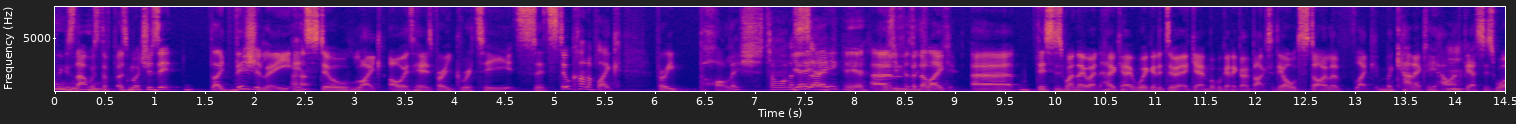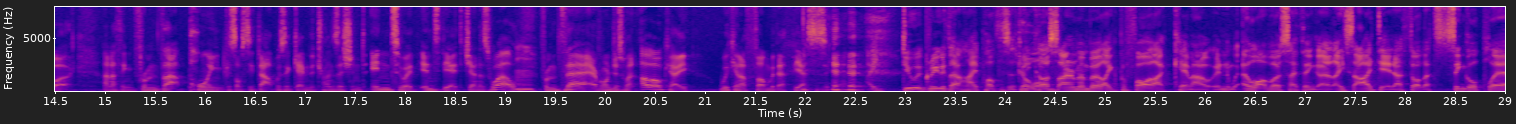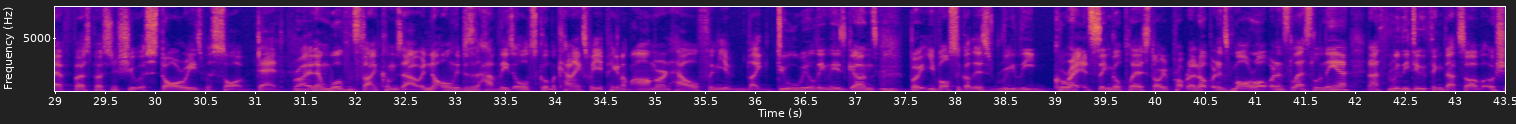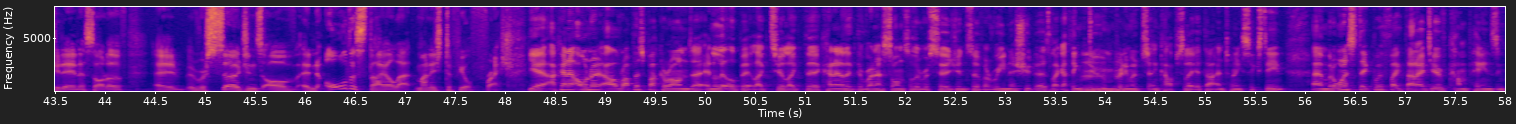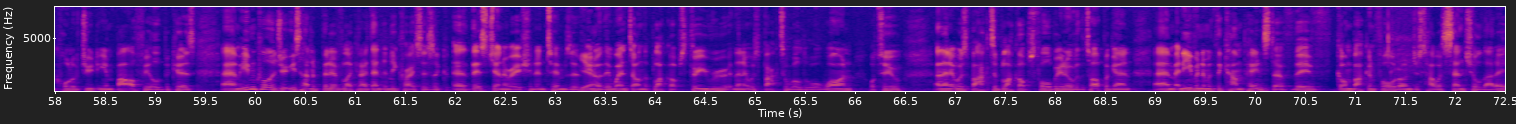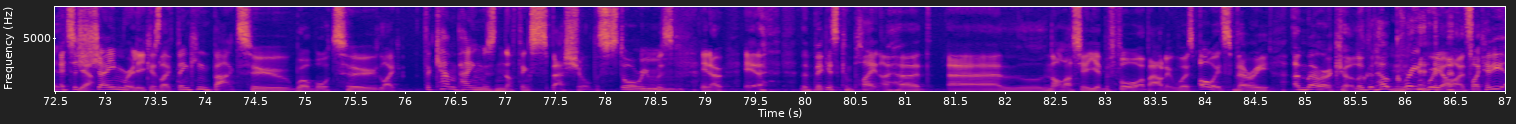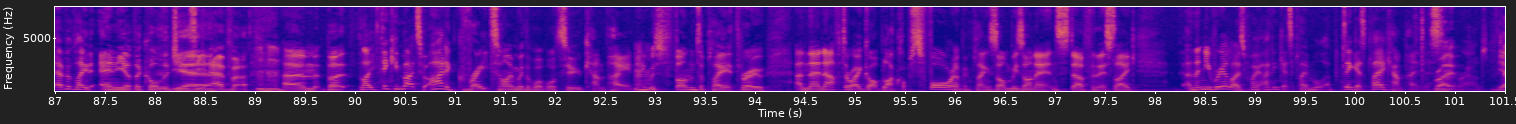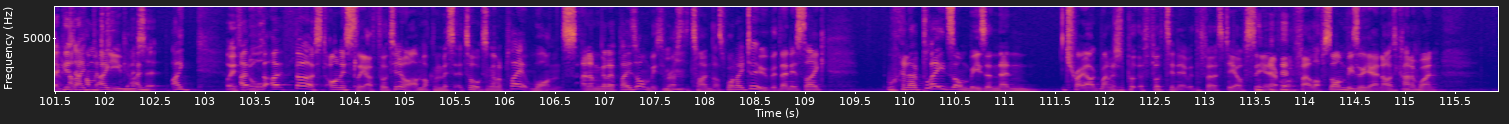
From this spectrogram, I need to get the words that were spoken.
Because that was the as much as it like visually, it's still like oh, it's here, it's very gritty. It's it's still kind of like very polished. I want to Yeah, say, yeah, yeah, Um, but they're like, uh, this is when they went, okay, we're going to do it again, but we're going to go back to the old style of like mechanically how Hmm. FPSs work. And I think from that point, because obviously that was a game that transitioned into it into the eighth gen as well. Hmm. From there, everyone just went, oh, okay, we can have fun with FPSs again. I do agree with that hypothesis Go because on. I remember like before that came out, and a lot of us, I think, at least I did, I thought that single player first person shooter stories were sort of dead. Right. And then Wolfenstein comes out, and not only does it have these old school mechanics where you're picking up armor and health and you're like dual wielding these guns, Mm-hmm. but you've also got this really great single player story propping it up, and it's more open, it's less linear, and I really do think that sort of ushered in a sort of a, a resurgence of an older style that managed to feel fresh. Yeah, I kind of I want to. I'll wrap this back around uh, in a little bit, like to like the kind of like the renaissance or the resurgence of arena shooters. Like I think Doom pretty much encapsulated that in 2016. Um, but I want to stick with like that idea of campaigns in Call of Duty and Battlefield because um, even Call of Duty's had a bit of like an identity crisis uh, this generation in terms of you know they went down the Black Ops 3 route and then it was back to World War One or two and then it was back to Black Ops 4 being over the top again. Um, and even with the campaign stuff, they've gone back and forward on just how essential that is. It's a Yeah. shame, really, because like thinking back to World War Two, like the campaign was nothing special. The story was, you know, it, the biggest complaint I heard uh, not last year, year before about it was, oh, it's very America. Look at how great we are. It's like, have you ever played any other Call of Duty Yeah. ever? Um, but like thinking back to it, I had a great time with the World War II campaign. It was fun to play it through. And then after I got Black Ops 4 and I've been playing zombies on it and stuff, and it's like and then you realise, wait, I didn't get to play more. I didn't get to play a campaign this Right. time around. Like, is how much do you miss I, it? I, I- at first, honestly, I thought, you know what, I'm not going to miss it at all because I'm going to play it once and I'm going to play zombies the rest Mm. of the time. That's what I do. But then it's like when I played zombies and then Treyarch managed to put the foot in it with the first DLC and everyone fell off zombies again, I was kind of went.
